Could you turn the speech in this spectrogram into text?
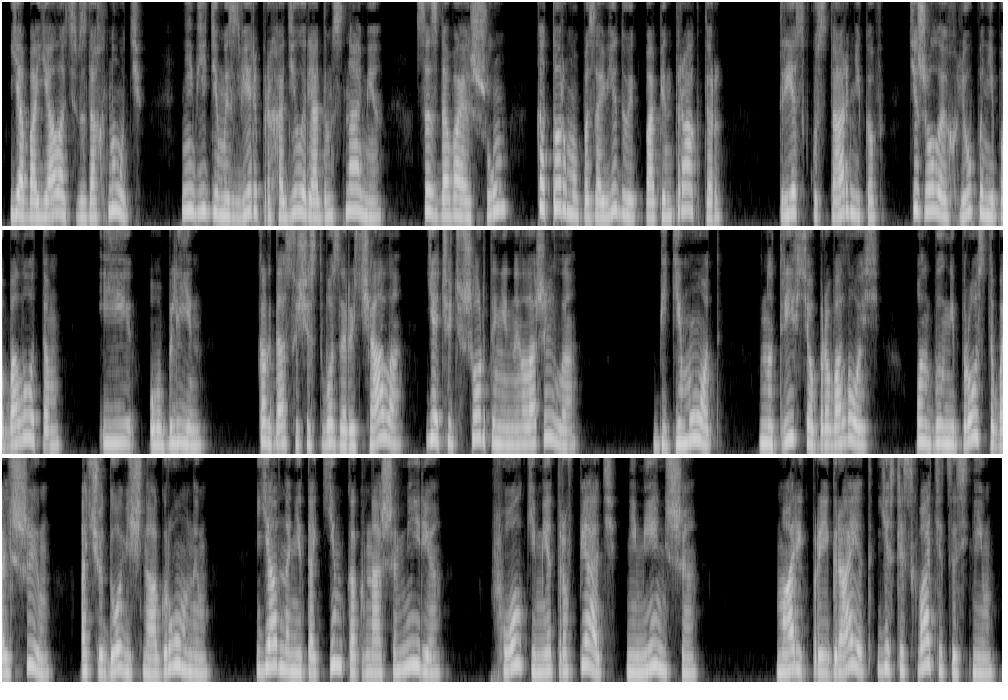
Я боялась вздохнуть. Невидимый зверь проходил рядом с нами, создавая шум которому позавидует папин трактор. Треск кустарников, тяжелое хлюпанье по болотам и, о блин, когда существо зарычало, я чуть в шорты не наложила. Бегемот! Внутри все оборвалось. Он был не просто большим, а чудовищно огромным. Явно не таким, как в нашем мире. В холке метров пять, не меньше. Марик проиграет, если схватится с ним.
